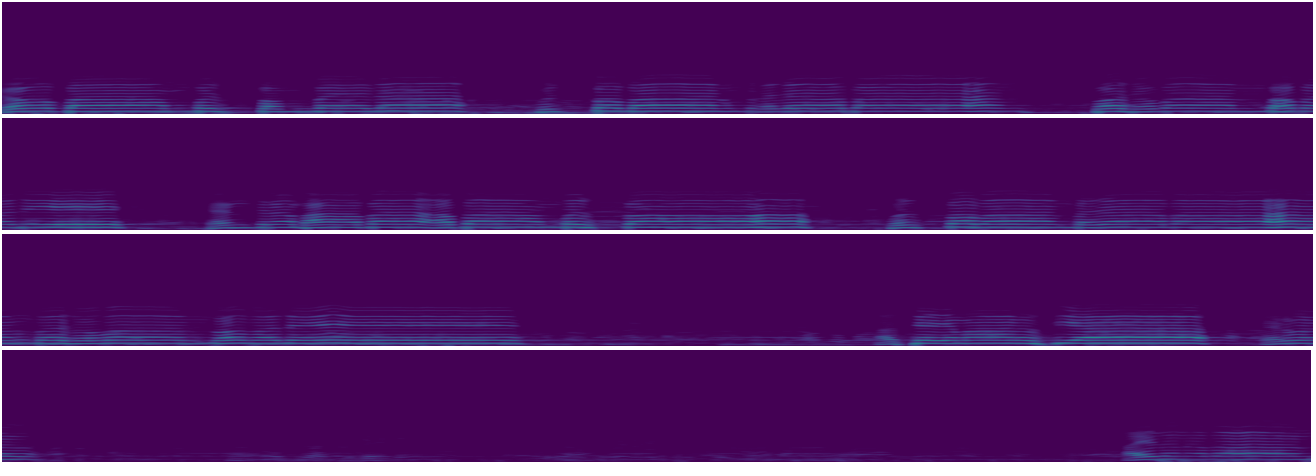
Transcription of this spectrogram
యోపాం పుష్పం వేద పుష్పవాన్ ప్రజాపాన్ शुभान् भवति। चन्द्रभावा अपां पुष्पाः पुष्पवान् प्रजावान् पशुवान् भवते। अस्य यमानस्य अयदनवान्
